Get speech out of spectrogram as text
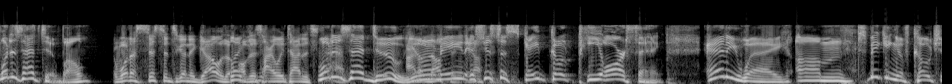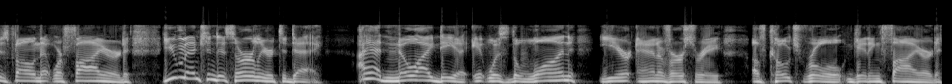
what does that do, Bone? What assistant's going to go Like, of this highly touted staff? What does that do? You I know don't- what I mean? nothing, It's just a scapegoat PR thing. Anyway, um, speaking of coaches, Bone, that were fired, you mentioned this earlier today. I had no idea it was the one year anniversary of Coach Rhule getting fired.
